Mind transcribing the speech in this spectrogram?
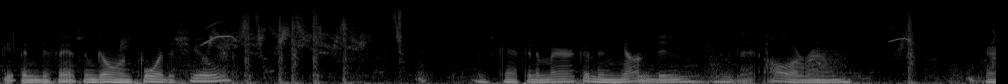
Skipping defense and going for the shield. It's Captain America, then Yondu with that all around arrow.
